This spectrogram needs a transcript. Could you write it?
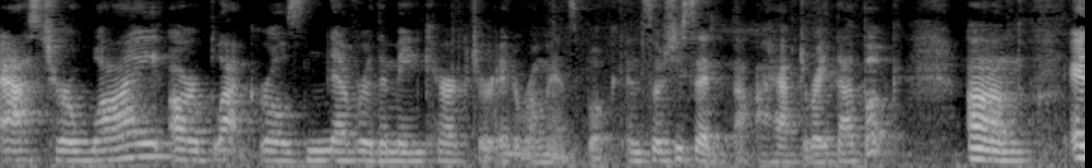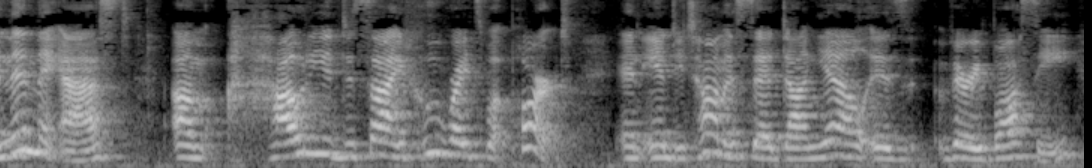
asked her, why are black girls never the main character in a romance book? And so she said, I have to write that book. Um, and then they asked, um, how do you decide who writes what part? And Angie Thomas said Dhonielle is very bossy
